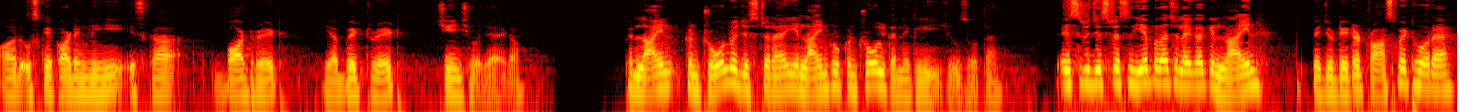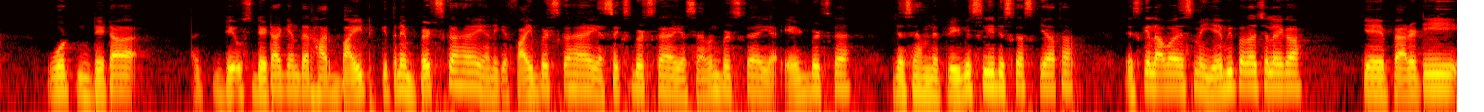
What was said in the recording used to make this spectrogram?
اور اس کے اکارڈنگلی ہی اس کا باڈ ریٹ یا بٹ ریٹ چینج ہو جائے گا۔ پھر لائن کنٹرول رجسٹر ہے، یہ لائن کو کنٹرول کرنے کے لیے یوز ہوتا ہے۔ اس رجسٹر سے یہ پتا چلے گا کہ لائن پہ جو ڈیٹا ٹرانسمٹ ہو رہا ہے، وہ ڈیٹا اس ڈیٹا کے اندر ہر بائٹ کتنے بٹس کا ہے یعنی کہ فائیو بٹس کا ہے، یا سکس بٹس کا ہے، یا سیون بٹس کا ہے، یا ایٹ بٹس کا ہے، جیسے ہم نے پریویسلی ڈسکس کیا تھا۔ اس کے علاوہ اس میں یہ بھی پتا چلے گا کہ پیرٹی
